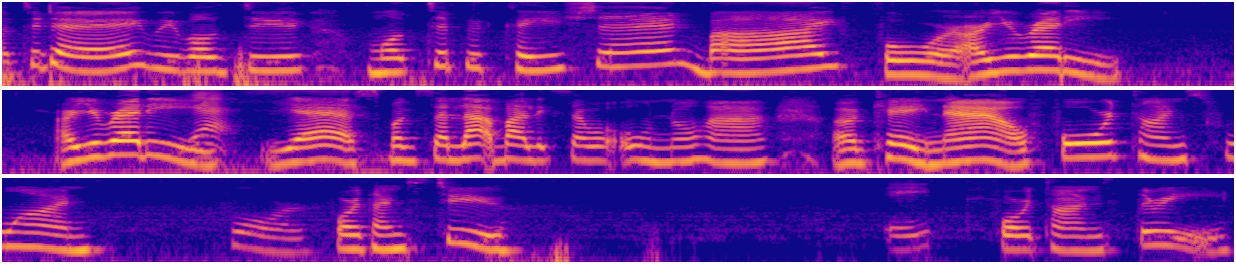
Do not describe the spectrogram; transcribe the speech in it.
Today, we will do multiplication by 4. Are you ready? Are you ready? Yes. Yes. Magsala, balik sa uno, ha? Okay, now, 4 times 1. Four, 4 times 2. eight, 4 times 3.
